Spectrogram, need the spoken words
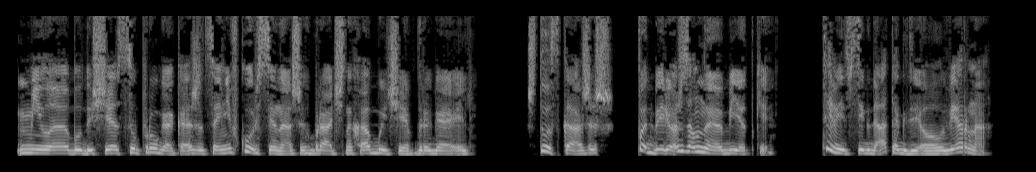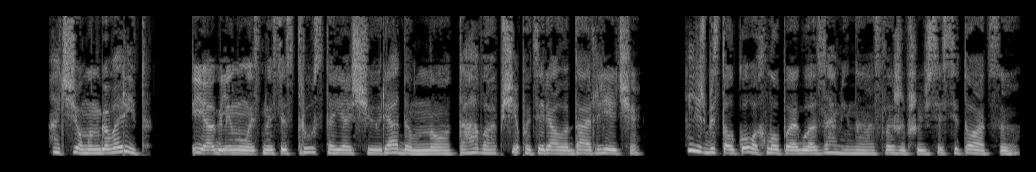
«Милая будущая супруга, кажется, не в курсе наших брачных обычаев, Драгаэль. Что скажешь? Подберешь за мной объедки? Ты ведь всегда так делал, верно?» «О чем он говорит?» Я оглянулась на сестру, стоящую рядом, но та вообще потеряла дар речи, лишь бестолково хлопая глазами на сложившуюся ситуацию.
